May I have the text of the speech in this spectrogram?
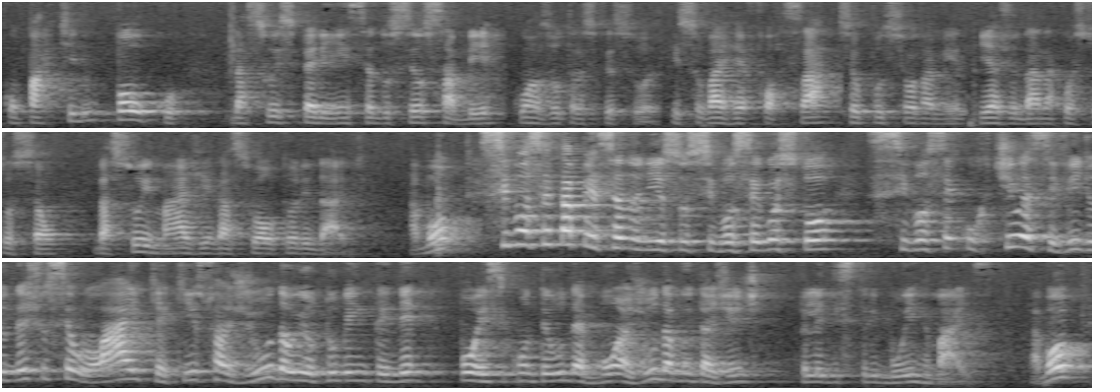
compartilhe um pouco da sua experiência, do seu saber com as outras pessoas. Isso vai reforçar seu posicionamento e ajudar na construção da sua imagem, da sua autoridade. Tá bom? Se você está pensando nisso, se você gostou, se você curtiu esse vídeo, deixa o seu like aqui, isso ajuda o YouTube a entender, pô, esse conteúdo é bom, ajuda muita gente para ele distribuir mais. Tá bom?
